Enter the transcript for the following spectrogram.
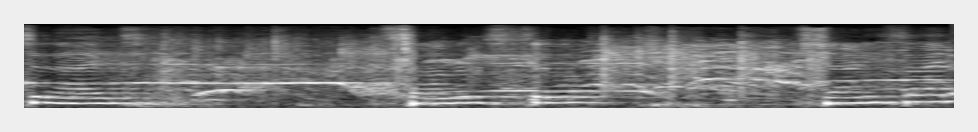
tonight. Summer's still shiny side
